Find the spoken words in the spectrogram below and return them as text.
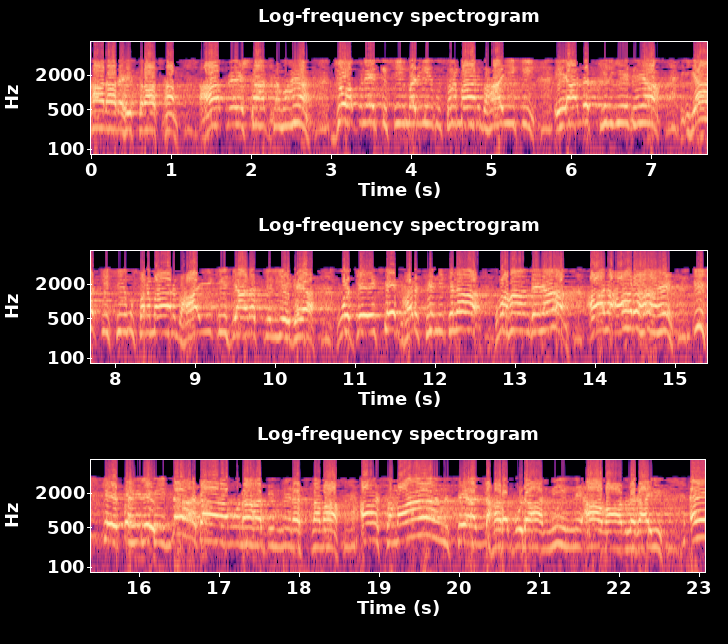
کارا رہے سراسم آپ نے ساتھ نمایا جو اپنے کسی مریض مسلمان بھائی کی عیادت کے لیے گیا یا کسی مسلمان بھائی کی زیارت کے لیے گیا، وہ جیسے گھر سے نکلا، وہاں گیا آنا آ رہا ہے۔ اس کے پہلے ہی نادا منادم من السما آسمان سے اللہ رب العالمین نے آواز لگائی، اے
